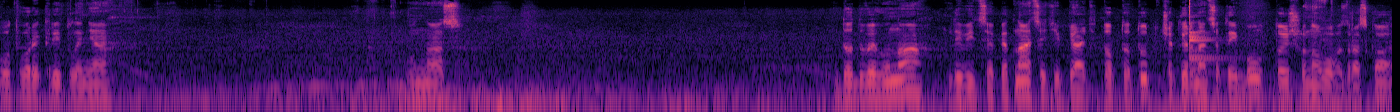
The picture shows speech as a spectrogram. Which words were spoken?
Отвори кріплення у нас до двигуна, дивіться, 15,5. Тобто тут 14 болт, той, що нового зразка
